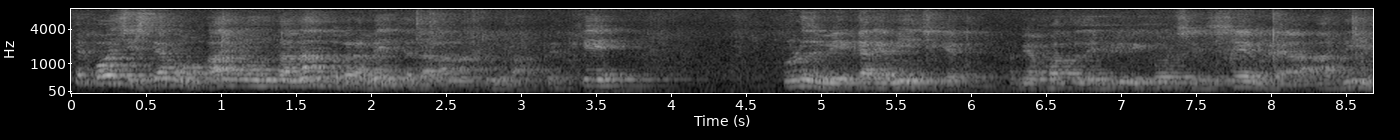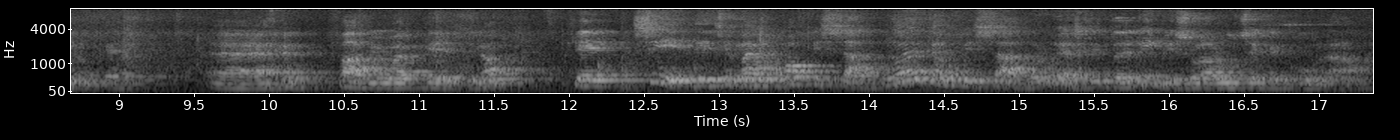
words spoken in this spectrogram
E poi ci stiamo allontanando veramente dalla natura, perché uno dei miei cari amici che abbiamo fatto dei primi corsi insieme a, a Dino, che, eh, Fabio Marchesi, no? Che sì, dice, ma è un po' fissato. Non è che è un fissato, lui ha scritto dei libri sulla luce che cura, no?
